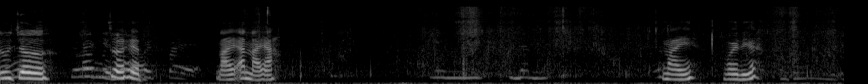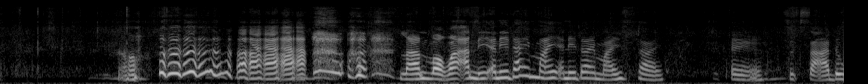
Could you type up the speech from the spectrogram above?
ดูเจอ เจอเห็ดไหนอันไหนอะ ไหนไว้ดิร้านบอกว่าอันนี้ อันนี้ได้ไหม อันนี้ได้ไหมใช่เออศึกษาดู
